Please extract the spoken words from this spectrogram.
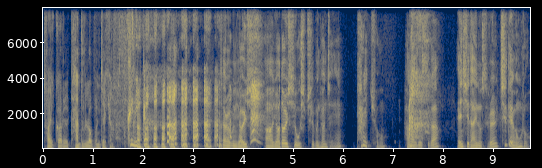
저희 거를 다 눌러본 적이 없어요. 그니까 자, 여러분 10시, 어, 8시 57분 현재 8회 초 하나이글스가 NC 다이노스를 7대 0으로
